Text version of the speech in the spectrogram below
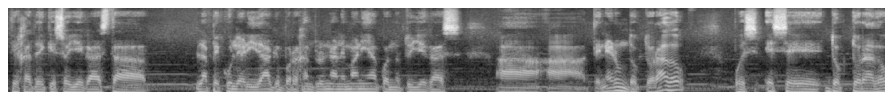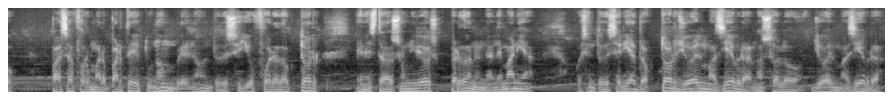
Fíjate que eso llega hasta la peculiaridad que, por ejemplo, en Alemania, cuando tú llegas a, tener un doctorado, pues ese doctorado pasa a formar parte de tu nombre, ¿no? Entonces, si yo fuera doctor en Estados Unidos, perdón, en Alemania, pues entonces sería doctor Joel Masiebra, no solo Joel Masiebra.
